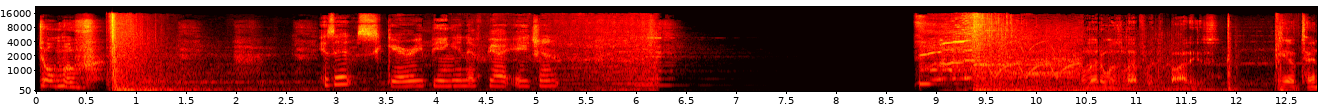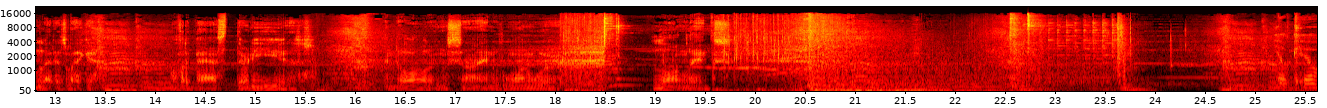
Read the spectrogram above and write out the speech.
Don't move. Is it scary being an FBI agent? The letter was left with the bodies. We have 10 letters like it over the past 30 years. And all of them signed with one word Longlegs. He'll kill.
